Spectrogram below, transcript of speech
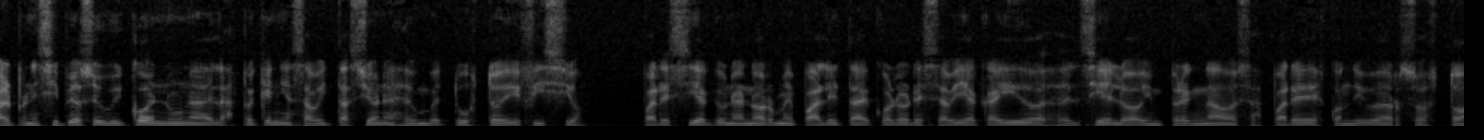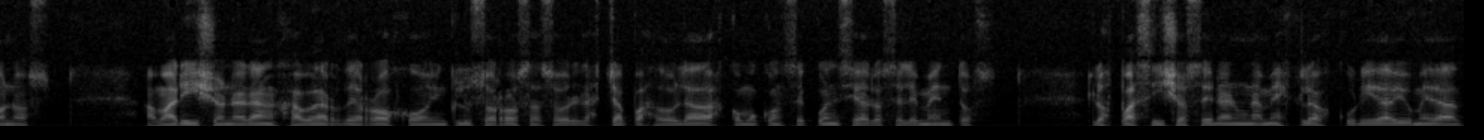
Al principio se ubicó en una de las pequeñas habitaciones de un vetusto edificio. Parecía que una enorme paleta de colores se había caído desde el cielo, impregnado esas paredes con diversos tonos amarillo, naranja, verde, rojo, incluso rosa sobre las chapas dobladas como consecuencia de los elementos. Los pasillos eran una mezcla de oscuridad y humedad.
